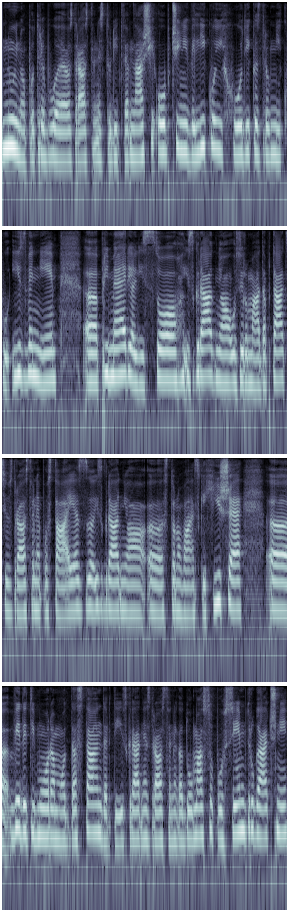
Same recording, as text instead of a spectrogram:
nujno potrebujejo zdravstvene storitve v naši občini, veliko jih hodi k zdravniku izven nje. Primerjali so izgradnjo oziroma adaptacijo zdravstvene postaje z izgradnjo stanovanske hiše. Uh, vedeti moramo, da standardi izgradnje zdravstvenega doma so povsem drugačni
